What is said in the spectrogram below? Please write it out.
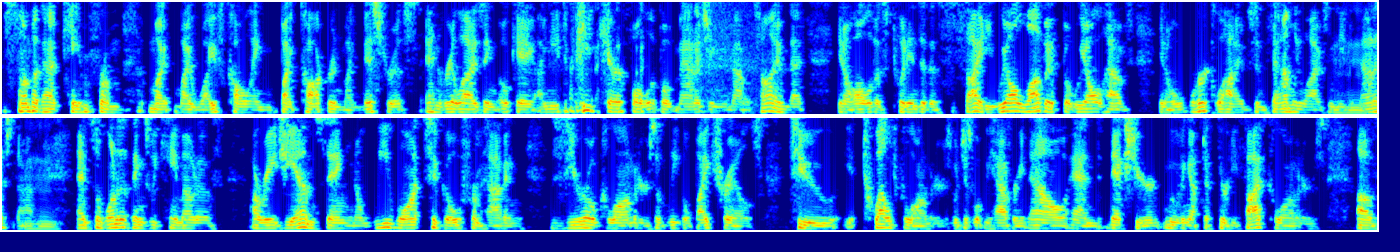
some of that came from my, my wife calling Bike Cochrane my mistress and realizing, okay, I need to be careful about managing the amount of time that, you know, all of us put into this society. We all love it, but we all have, you know, work lives and family lives and we mm-hmm. need to manage that. Mm-hmm. And so one of the things we came out of our AGM saying, you know, we want to go from having zero kilometers of legal bike trails to 12 kilometers, which is what we have right now. And next year, moving up to 35 kilometers of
